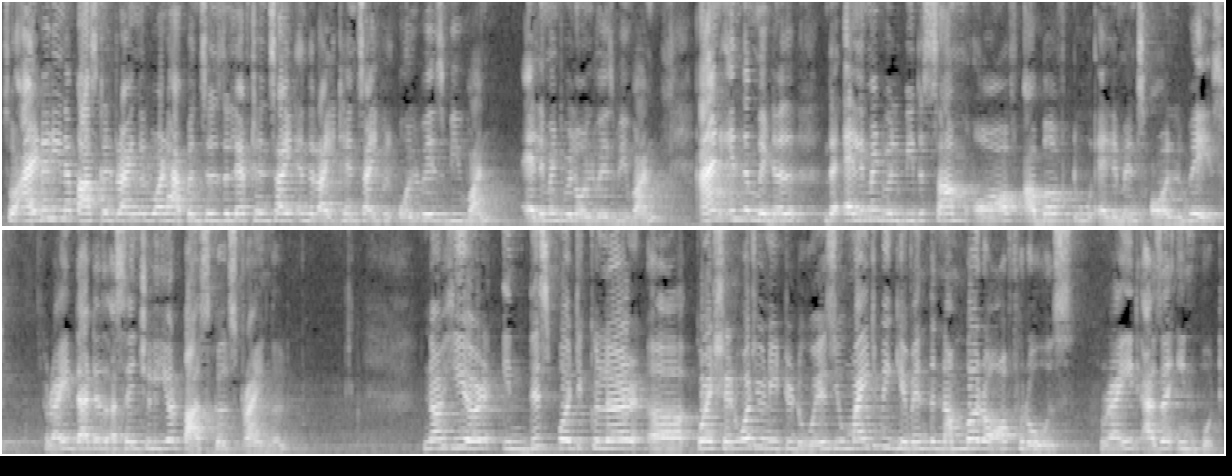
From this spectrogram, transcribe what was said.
So ideally in a pascal triangle what happens is the left hand side and the right hand side will always be one element will always be one and in the middle the element will be the sum of above two elements always right? That is essentially your pascal's triangle now here in this particular uh, question what you need to do is you might be given the number of rows right as an input.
